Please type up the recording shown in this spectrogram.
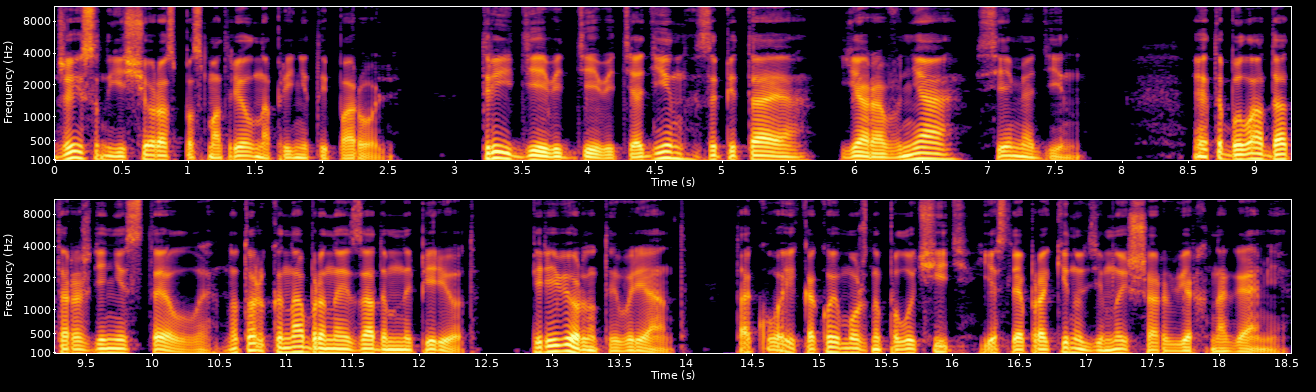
Джейсон еще раз посмотрел на принятый пароль. 3991, запятая, я равня 71. Это была дата рождения Стеллы, но только набранная задом наперед. Перевернутый вариант. Такой, какой можно получить, если опрокинуть земной шар вверх ногами.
